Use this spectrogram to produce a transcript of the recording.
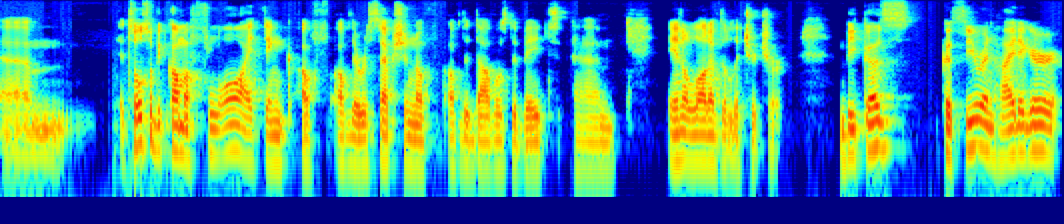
um, it's also become a flaw, I think, of of the reception of of the Davos debate um, in a lot of the literature, because Cassirer and Heidegger,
